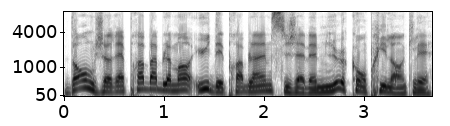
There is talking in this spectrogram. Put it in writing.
donc j'aurais probablement eu des problèmes si j'avais mieux compris l'anglais.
